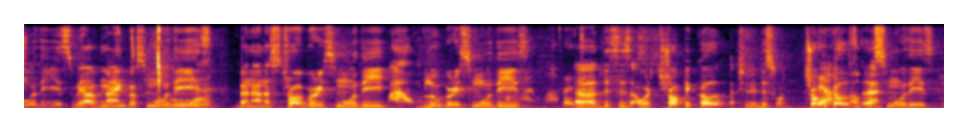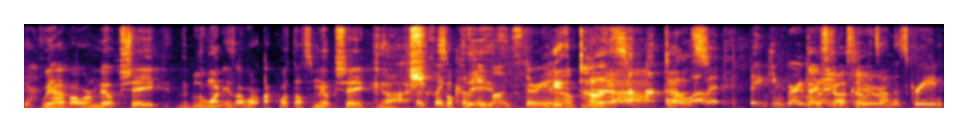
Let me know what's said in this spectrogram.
smoothies. We have mango smoothies, banana strawberry smoothie, blueberry smoothies. Love it. Uh, this is our tropical, actually this one, tropical Yeah. uh, smoothies. Yeah. We have our milkshake. The blue one is our aqua tots milkshake. Gosh. Looks like So Cookie please. Monster, you know? it does. Yeah. It I love it. Thank you very Thanks, much. The Costa. code's on the screen.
